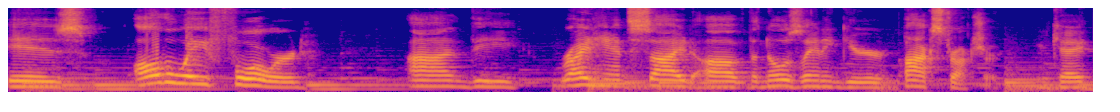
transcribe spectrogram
is all the way forward on the right hand side of the nose landing gear box structure. Okay,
